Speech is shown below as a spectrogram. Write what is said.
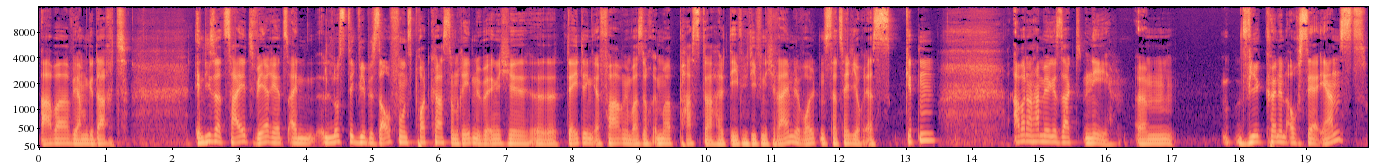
aber wir haben gedacht, in dieser Zeit wäre jetzt ein lustig, wir besaufen uns Podcast und reden über irgendwelche äh, Dating-Erfahrungen, was auch immer, passt da halt definitiv nicht rein. Wir wollten es tatsächlich auch erst skippen. Aber dann haben wir gesagt, nee, ähm, wir können auch sehr ernst.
